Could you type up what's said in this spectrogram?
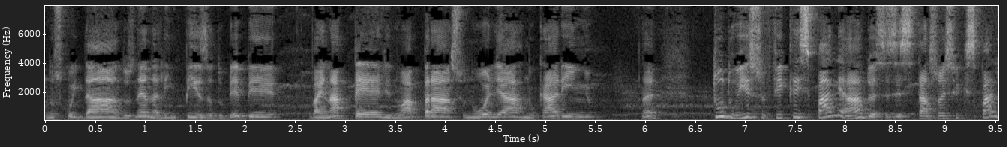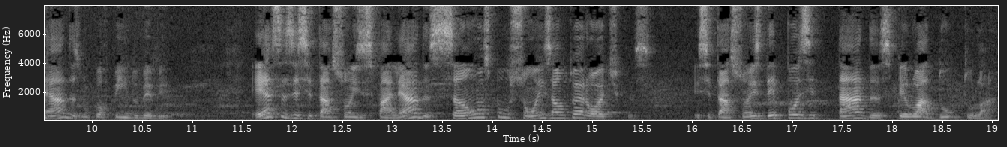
nos cuidados, né, na limpeza do bebê, vai na pele, no abraço, no olhar, no carinho, né? Tudo isso fica espalhado, essas excitações ficam espalhadas no corpinho do bebê. Essas excitações espalhadas são as pulsões autoeróticas, excitações depositadas pelo adulto lá.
